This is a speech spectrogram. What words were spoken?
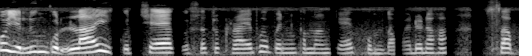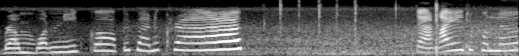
ก็อย่าลืมกดไลค์ กดแชร์ กด subscribe เพื่อเป็นกำลังใจผมต่อไปด้วยนะคะสำหรับวันนี้ก็บ๊ายบายนะครับ จากไลค์ทุกคนเลย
